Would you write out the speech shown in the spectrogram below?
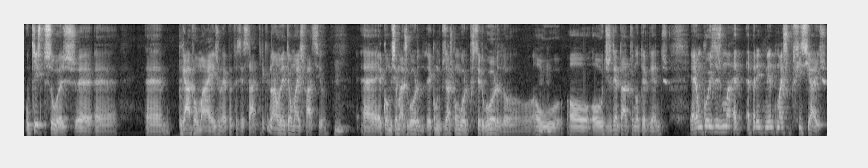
o que as pessoas uh, pegavam mais, não é? Para fazer sátira, que normalmente é o mais fácil. Hum. É como chamares gordo, é como gozares com um gordo por ser gordo ou, ou, ou, ou desdentado por não ter dentes. Eram coisas aparentemente mais superficiais.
